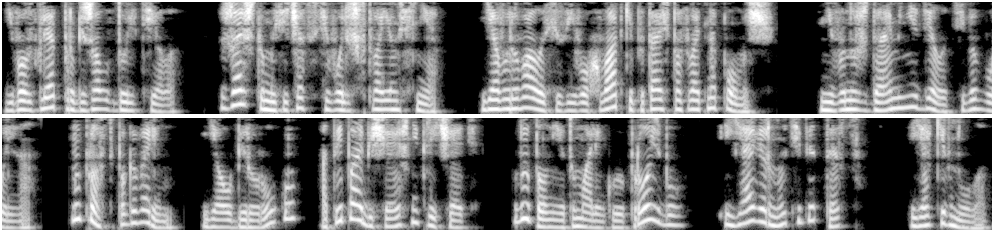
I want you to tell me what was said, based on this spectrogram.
Его взгляд пробежал вдоль тела. «Жаль, что мы сейчас всего лишь в твоем сне». Я вырывалась из его хватки, пытаясь позвать на помощь. «Не вынуждай меня делать тебе больно. Мы просто поговорим. Я уберу руку, а ты пообещаешь не кричать. Выполни эту маленькую просьбу, и я верну тебе Тесс». Я кивнула.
